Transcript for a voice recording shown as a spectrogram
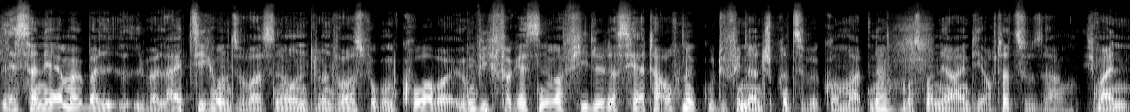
lässern ja immer über, über Leipzig und sowas, ne, und, und Wolfsburg und Co., aber irgendwie vergessen immer viele, dass Hertha auch eine gute Finanzspritze bekommen hat, ne? Muss man ja eigentlich auch dazu sagen. Ich meine,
